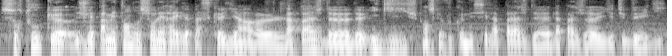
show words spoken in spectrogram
Surtout que je vais pas m'étendre sur les règles parce qu'il y a la page de, de Iggy. Je pense que vous connaissez la page de la page YouTube de Iggy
